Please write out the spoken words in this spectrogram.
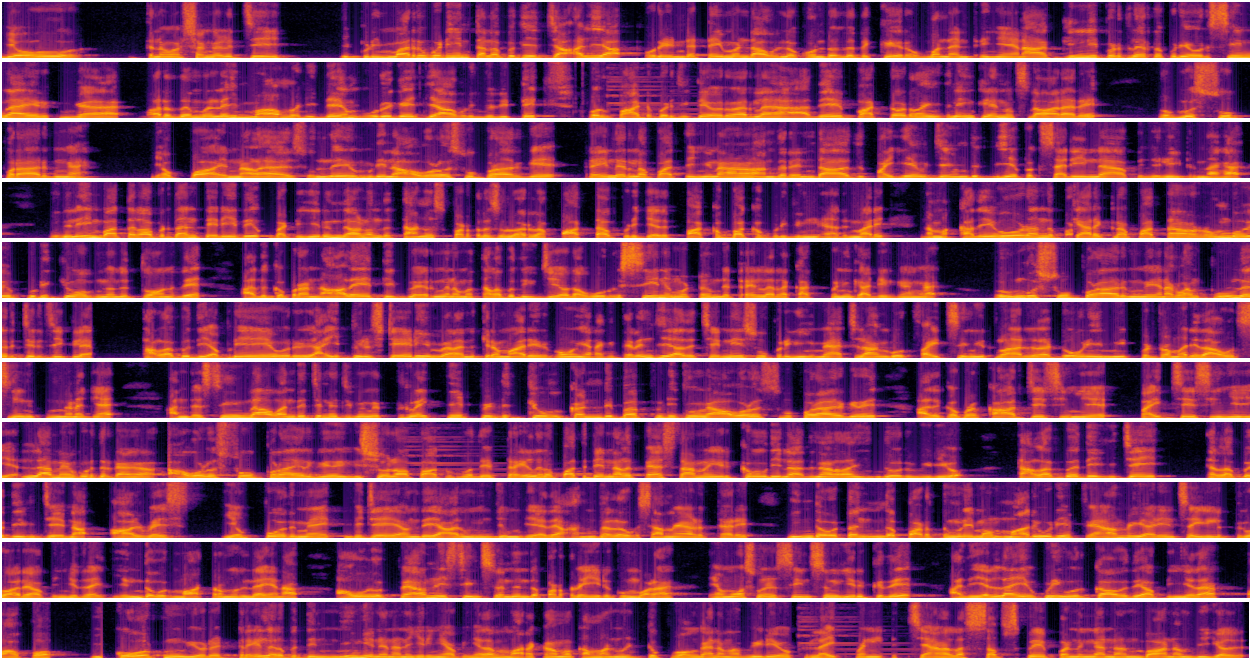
ஐயோ இத்தனை வருஷம் கழிச்சு இப்படி மறுபடியும் தளபதியை ஜாலியா ஒரு என்டர்டைன்மெண்டா உள்ள கொண்டு வந்ததுக்கு ரொம்ப நன்றிங்க. ஏன்னா கில்லி படத்துல இருக்கக்கூடிய ஒரு சீன்லாம் இருக்குங்க. மருதமலை மாமனிதே முருகையா அப்படின்னு சொல்லிட்டு ஒரு பாட்டு படிச்சுக்கிட்டே வருவார்ல. அதே பாட்டோட தான் இதுலயும் கிளைமேக்ஸ்ல வராரு. ரொம்ப சூப்பரா இருக்குங்க. எப்பா என்னால சொல்லவே முடியல. அவ்வளவு சூப்பரா இருக்கு. ட்ரெய்லர்ல பாத்தீங்கன்னா அந்த ரெண்டாவது பையன் விஜய் வந்து விஜயபக் சரியில்லை அப்படின்னு சொல்லிட்டு இருந்தாங்க. இதுலயும் பார்த்தாலும் அப்படித்தான் தெரியுது. பட் இருந்தாலும் அந்த தனுஷ் படத்துல சொல்லுவார்ல பார்த்தா பிடிக்காது பார்க்க பார்க்க பிடிக்குங்க. அது மாதிரி நம்ம கதையோட அந்த கேரக்டரை பார்த்தா ரொம்பவே பிடிக்கும் அப்படின்னு வந்து தோணுது. அதுக்கப்புறம் நாளைய தீப்ல இருந்து நம்ம தளபதி விஜயோட ஒரு சீனை மட்டும் இந்த ட்ரெய்லர்ல கட் பண்ணி காட்டியிருக்காங்க. ரொம்ப சூப்பரா இருக்குங்க. எனக்கெல்லாம் பூல எரிச்சிருச்சிக்கல தளபதி அப்படியே ஒரு ஐபிஎல் ஸ்டேடியம் மேலே நிற்கிற மாதிரி இருக்கும். எனக்கு தெரிஞ்சு அது சென்னை சூப்பர் கிங் மேட்ச்ல அங்கே ஒரு ஃபைட் சீன் இருக்கலாம் இல்லை டோனி மீட் பண்ணுற மாதிரி ஏதாவது ஒரு சீன் இருக்குன்னு நினைக்கிறேன். அந்த சீன்லாம் வந்துச்சுன்னு வச்சுக்கோங்க. திரைக்கு பிடிக்கும் கண்டிப்பாக பிடிக்குங்க. அவ்வளோ சூப்பராக இருக்குது. அதுக்கப்புறம் கார் சேசிங்கு பைக் சேசிங்கு எல்லாமே கொடுத்துருக்காங்க. அவ்வளோ சூப்பராக இருக்குது விஷுவலாக பார்க்கும்போது. ட்ரெய்லரை பார்த்துட்டு என்னால் பேசாமல் இருக்க முடியல. அதனால தான் இந்த ஒரு வீடியோ தளபதி விஜய் தளபதி விஜய்னா ஆல்வேஸ் எப்போதுமே விஜயை வந்து யாரும் மிஞ்ச முடியாது. அந்த அளவுக்கு செமையா எடுத்தாரு. இந்த வட்டம் இந்த படத்து மூலயமா மறுபடியும் ஃபேமிலி ஆடியன்ஸை இழுத்துருவாரு அப்படிங்கிறதுல எந்த ஒரு மாற்றமும் இல்லை. ஏன்னா அவ்வளோ ஃபேமிலி சீன்ஸ் வந்து இந்த படத்துல இருக்கும் போல எமோஷனல் சீன்ஸும் இருக்குது. அது எல்லாம் எப்படி ஒர்க் ஆகுது அப்படிங்கிறத பார்ப்போம். கோட் மூவியோட ட்ரெய்லரை பத்தி நீங்க என்ன நினைக்கிறீங்க அப்படிங்கிறத மறக்காம கமெண்ட் பண்ணிட்டு போங்க. நம்ம வீடியோக்கு லைக் பண்ணிட்டு சேனலை சப்ஸ்கிரைப் பண்ணுங்க நண்பா நம்பிகள்.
